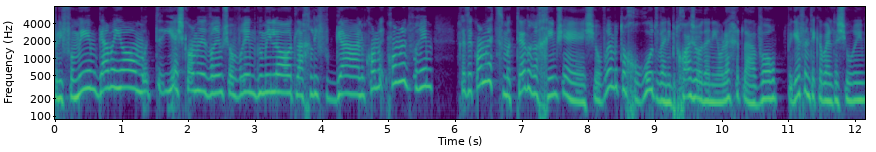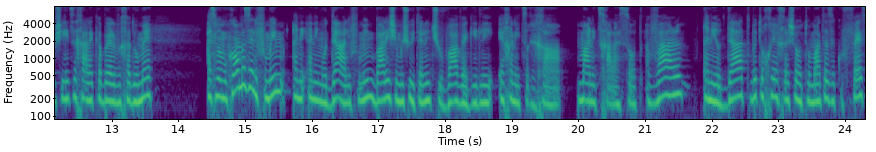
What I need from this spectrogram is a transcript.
ולפעמים, גם היום, יש כל מיני דברים שעוברים גמילות, להחליף גן, כל, כל מיני דברים, כזה כל מיני צמתי דרכים ש, שעוברים בתוך רות, ואני בטוחה שעוד אני הולכת לעבור, וגפן תקבל את השיעורים שהיא צריכה לקבל וכדומה. אז במקום הזה לפעמים, אני, אני מודה, לפעמים בא לי שמישהו ייתן לי תשובה ויגיד לי איך אני צריכה, מה אני צריכה לעשות. אבל אני יודעת בתוכי, אחרי שהאוטומט הזה קופץ,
